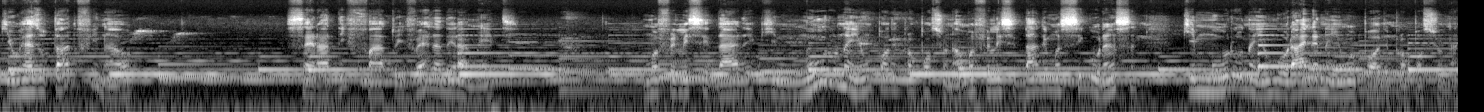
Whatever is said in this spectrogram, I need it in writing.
que o resultado final será de fato e verdadeiramente uma felicidade que muro nenhum pode proporcionar, uma felicidade e uma segurança que muro nenhum, muralha nenhuma pode proporcionar.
